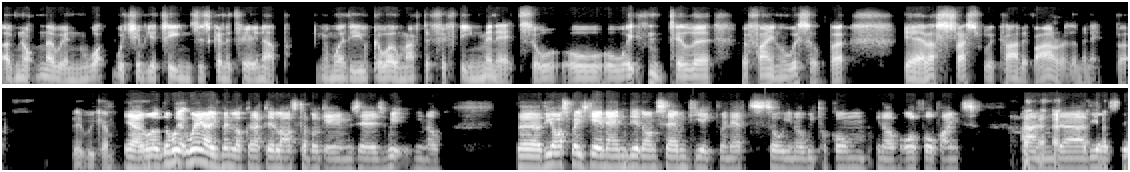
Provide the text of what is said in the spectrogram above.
of not knowing what which of your teams is going to turn up, and whether you go home after 15 minutes or or, or wait until the, the final whistle. But yeah, that's that's where Cardiff are at the minute. But there we go. Yeah, well, the way, way I've been looking at the last couple of games is we, you know, the the Ospreys game ended on 78 minutes, so you know we took home, you know, all four points, and uh, the Ulster,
